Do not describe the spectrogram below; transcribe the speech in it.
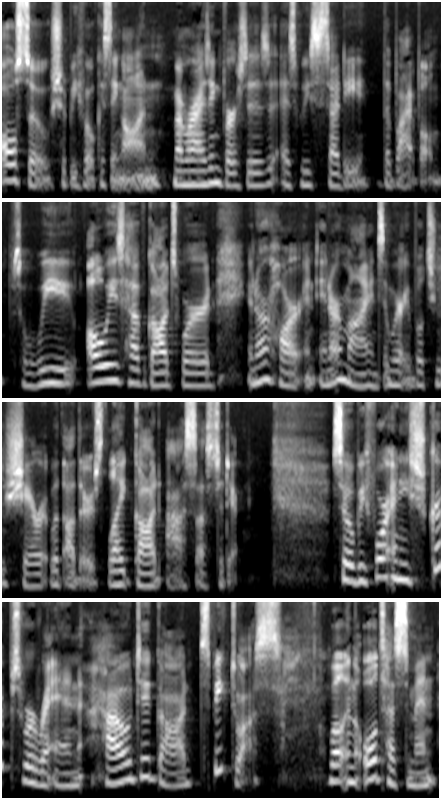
also should be focusing on, memorizing verses as we study the Bible. So we always have God's word in our heart and in our minds, and we're able to share it with others like God asks us to do. So before any scripts were written, how did God speak to us? Well, in the Old Testament,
